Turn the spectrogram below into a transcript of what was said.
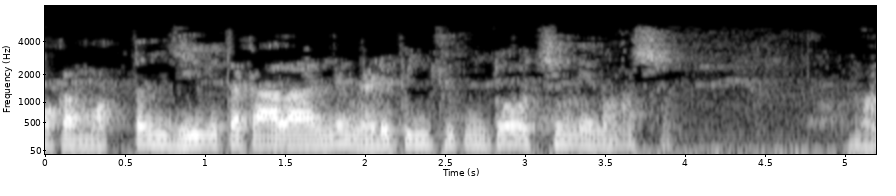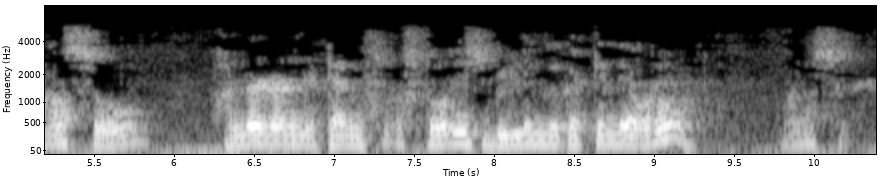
ఒక మొత్తం జీవిత కాలాన్ని నడిపించుకుంటూ వచ్చింది మనస్సు. మనస్సు hundred and ten stories building కట్టింది ఎవరు? మనస్సు.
